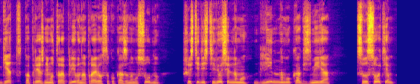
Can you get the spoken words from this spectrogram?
Гет по-прежнему торопливо направился к указанному судну, шестидесятивесельному, длинному, как змея, с высоким,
